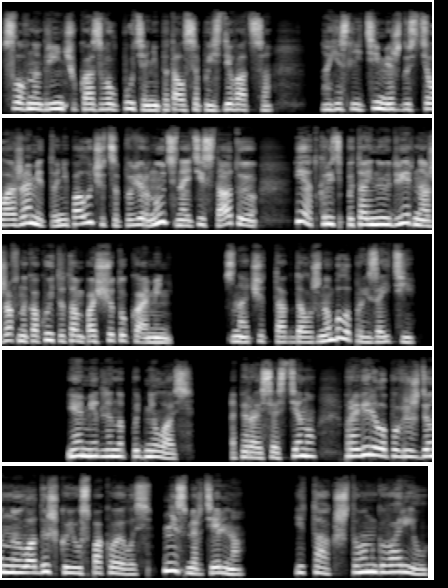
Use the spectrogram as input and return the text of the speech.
словно Гринч указывал путь, а не пытался поиздеваться — но если идти между стеллажами, то не получится повернуть, найти статую и открыть потайную дверь, нажав на какой-то там по счету камень. Значит, так должно было произойти. Я медленно поднялась. Опираясь о стену, проверила поврежденную лодыжку и успокоилась. Не смертельно. «Итак, что он говорил?»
